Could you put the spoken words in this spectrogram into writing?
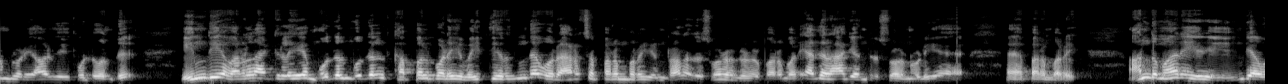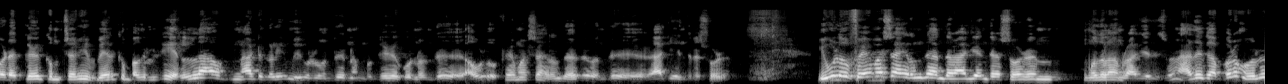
நம்மளுடைய ஆளுகையை கொண்டு வந்து இந்திய வரலாற்றிலேயே முதல் முதல் கப்பல் படையை வைத்திருந்த ஒரு அரச பரம்பரை என்றால் அது சோழர்களோட பரம்பரை அது ராஜேந்திர சோழனுடைய பரம்பரை. அந்த மாதிரி இந்தியாவோட கிழக்கும் சரி மேற்கும் பகுதிக்கு எல்லா நாட்டுகளையும் இவர் வந்து நம்ம கீழே கொண்டு வந்து அவ்வளோ ஃபேமஸாக இருந்தது வந்து ராஜேந்திர சோழன். இவ்வளோ ஃபேமஸாக இருந்த அந்த ராஜேந்திர சோழன் முதலாம் ராஜேந்திர சோழன் அதுக்கப்புறம் ஒரு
